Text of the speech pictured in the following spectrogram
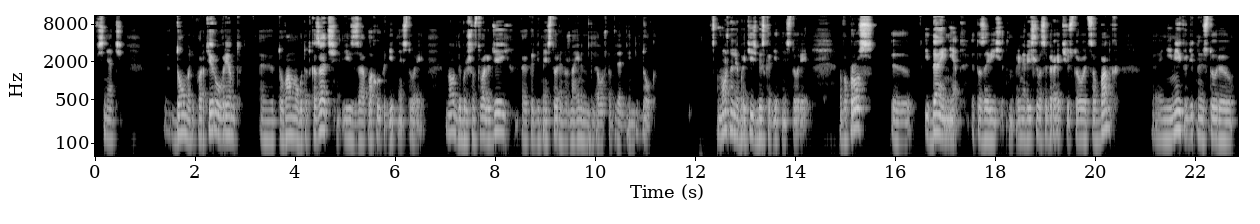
снять дом или квартиру в рент, э, то вам могут отказать из-за плохой кредитной истории но для большинства людей э, кредитная история нужна именно для того, чтобы взять деньги в долг. Можно ли обойтись без кредитной истории? Вопрос э, и да, и нет. Это зависит. Например, если вы собираетесь устроиться в банк, э, не имея кредитную историю,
